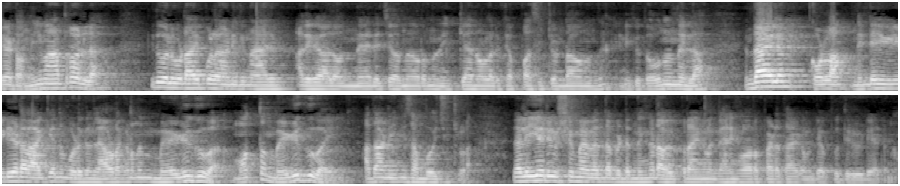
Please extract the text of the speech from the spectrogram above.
കേട്ടോ നീ മാത്രമല്ല ഇതുപോലെ ഉടായ്പകൾ കാണിക്കുന്ന ആരും അധികകാലം ഒന്ന് നേരെ ചേർന്ന് നിൽക്കാനുള്ള ഒരു കപ്പാസിറ്റി ഉണ്ടാവുമെന്ന് എനിക്ക് തോന്നുന്നില്ല. എന്തായാലും കൊള്ളാം. നിന്റെ ഈ വീഡിയോയുടെ ബാക്കിയൊന്നും കൊടുക്കുന്നില്ല. അവിടെ കിടന്ന് മെഴുകുക മൊത്തം മെഴുകുക ഇനി. അതാണ് ഇനി സംഭവിച്ചിട്ടുള്ളത്. എന്തായാലും ഈ ഒരു വിഷയവുമായി ബന്ധപ്പെട്ട് നിങ്ങളുടെ അഭിപ്രായങ്ങളും കാര്യങ്ങളും ഉറപ്പായിട്ട് താഴെ കമന്റ്. പുതിയൊരു വീഡിയോ ആയിരുന്നു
